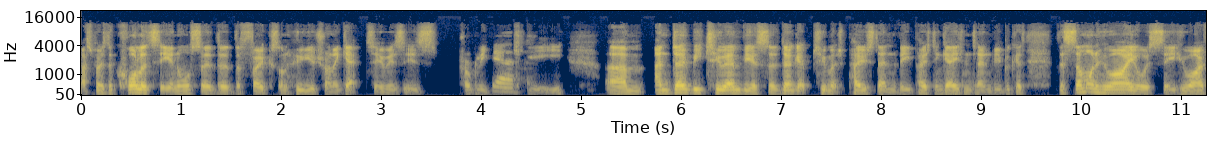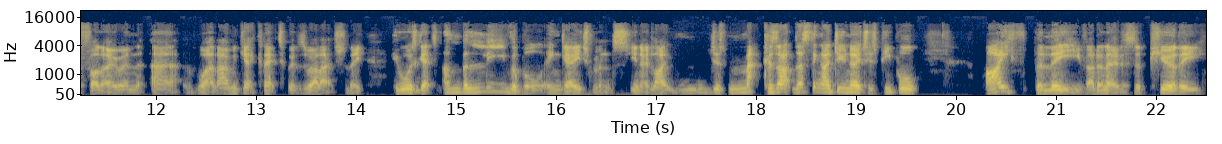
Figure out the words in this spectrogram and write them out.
I suppose the quality and also the the focus on who you're trying to get to is is probably yeah. key. Um, and don't be too envious of, don't get too much post envy, post engagement envy, because there's someone who I always see, who I follow, and uh, well, I mean, get connected with as well, actually, who always gets unbelievable engagements, you know, like just because ma- that's the thing I do notice. People, I believe, I don't know, this is a purely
